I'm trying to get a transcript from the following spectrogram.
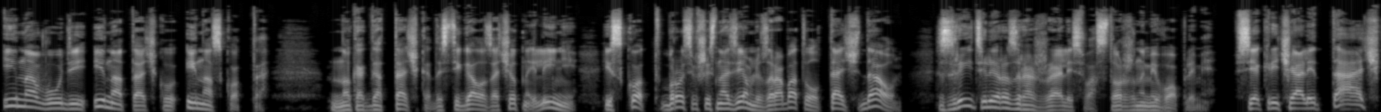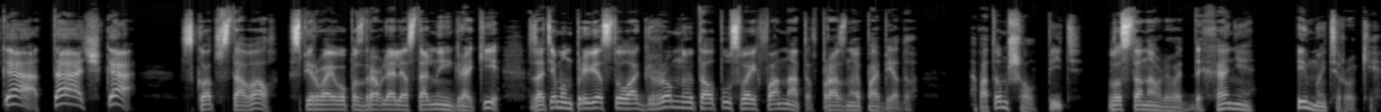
и на Вуди, и на тачку, и на Скотта. Но когда тачка достигала зачетной линии, и Скотт, бросившись на землю, зарабатывал тачдаун, зрители разражались восторженными воплями. Все кричали «Тачка! Тачка!» Скотт вставал, сперва его поздравляли остальные игроки, затем он приветствовал огромную толпу своих фанатов, празднуя победу а потом шел пить, восстанавливать дыхание и мыть руки.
